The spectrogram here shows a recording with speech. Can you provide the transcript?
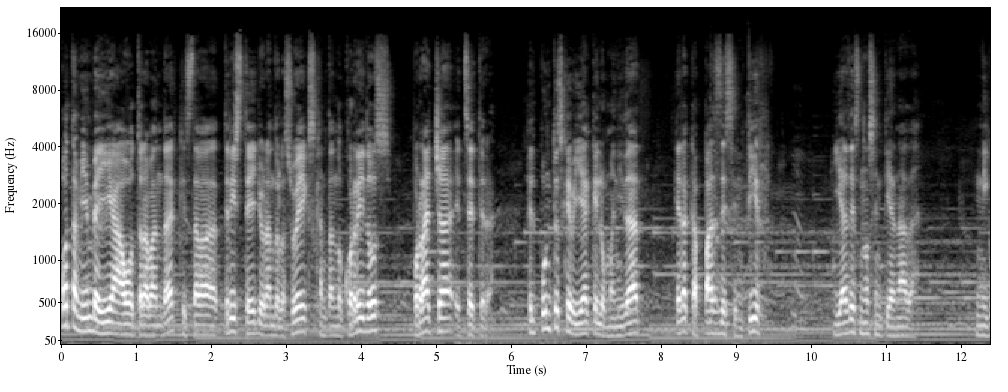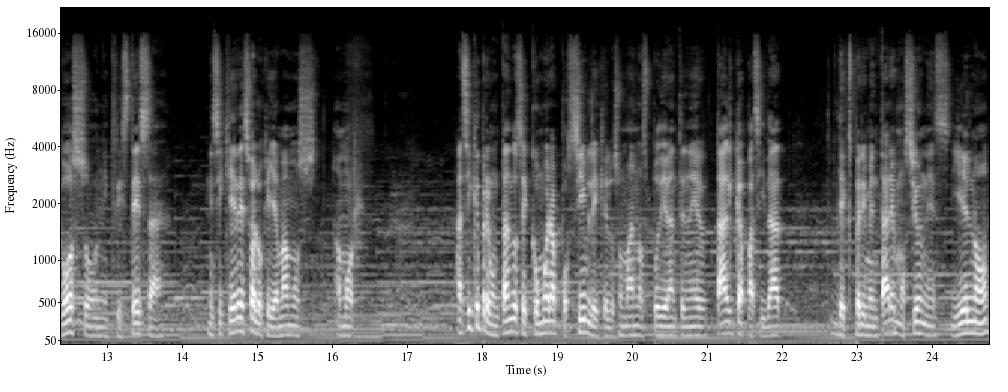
o también veía a otra banda que estaba triste, llorando a su ex, cantando corridos, borracha, etc. El punto es que veía que la humanidad era capaz de sentir, y Hades no sentía nada ni gozo, ni tristeza, ni siquiera eso a lo que llamamos amor. Así que preguntándose cómo era posible que los humanos pudieran tener tal capacidad de experimentar emociones y él no,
